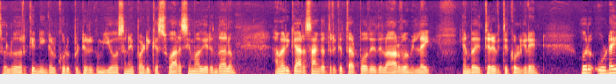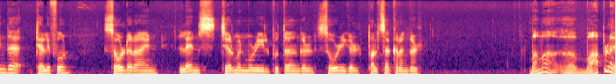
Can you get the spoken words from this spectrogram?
சொல்வதற்கு நீங்கள் குறிப்பிட்டிருக்கும் யோசனை படிக்க சுவாரஸ்யமாக இருந்தாலும் அமெரிக்க அரசாங்கத்திற்கு தற்போது இதில் ஆர்வம் இல்லை என்பதை தெரிவித்துக் கொள்கிறேன். ஒரு உடைந்த telephone solder iron lens German மொழியில் புத்தகங்கள் சோழிகள் பல்சக்கரங்கள் மாமா மாப்பிள்ளை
